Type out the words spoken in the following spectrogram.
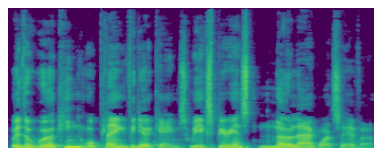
Whether working or playing video games, we experienced no lag whatsoever.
